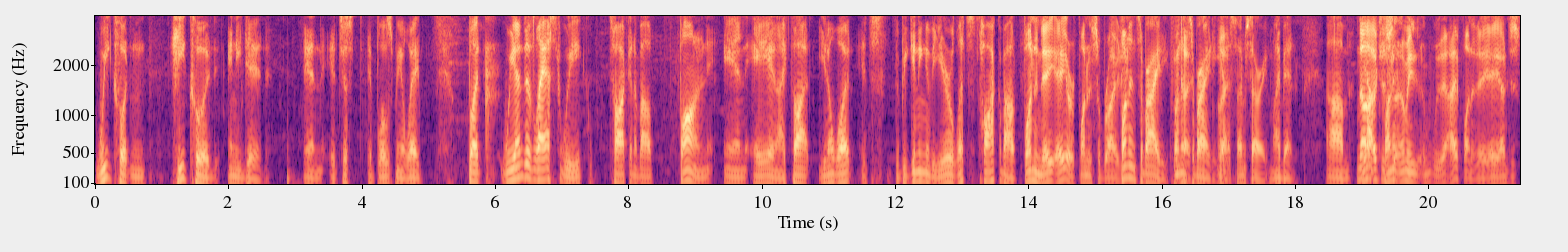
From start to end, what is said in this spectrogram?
we couldn't, he could, and he did, and it just it blows me away. But we ended last week talking about fun in A, and I thought, you know what? It's the beginning of the year. Let's talk about fun in AA or fun in sobriety? fun and sobriety. Fun Okay. and sobriety. All right. Yes, I'm sorry, my bad. Um, No, yeah, I just fun I mean, I have fun in AA. I just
